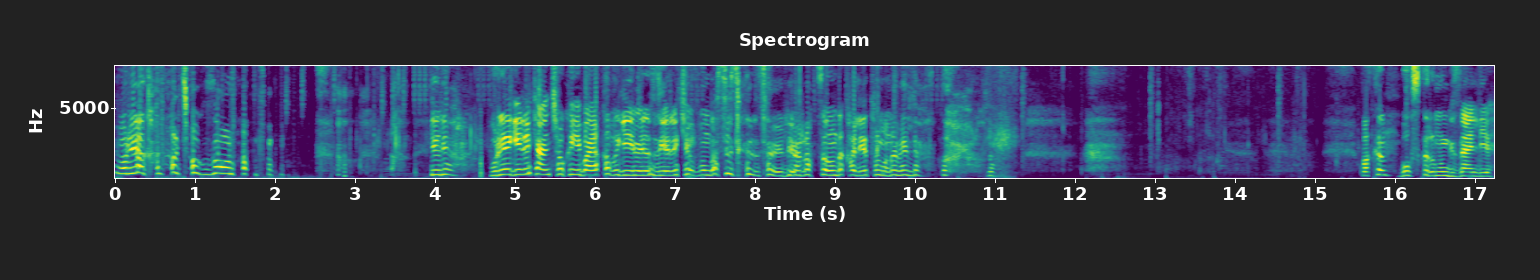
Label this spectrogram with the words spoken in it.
Buraya kadar çok zorlandım. Geliyorum. Buraya gelirken çok iyi bir ayakkabı giymeniz gerekiyor. Bunu da size söylüyorum. Sonunda kaleye tırmanabildim. Oh, yoruldum. Bakın Bozkır'ımın güzelliği.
